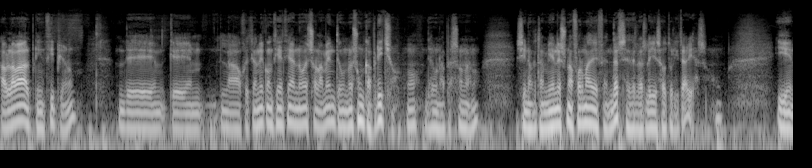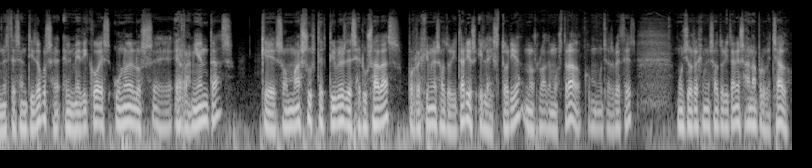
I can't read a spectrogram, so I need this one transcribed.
hablaba al principio de que la objeción de conciencia no es solamente no es un capricho de una persona, ¿no? sino que también es una forma de defenderse de las leyes autoritarias. Y en este sentido, pues el médico es una de las eh, herramientas que son más susceptibles de ser usadas por regímenes autoritarios y la historia nos lo ha demostrado, como muchas veces muchos regímenes autoritarios han aprovechado,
